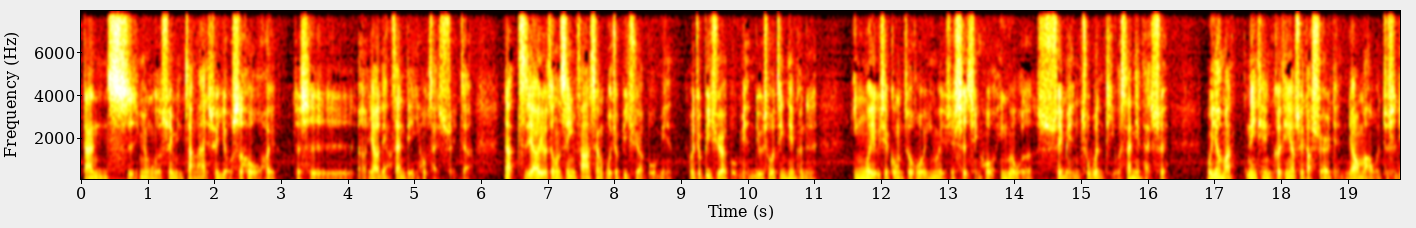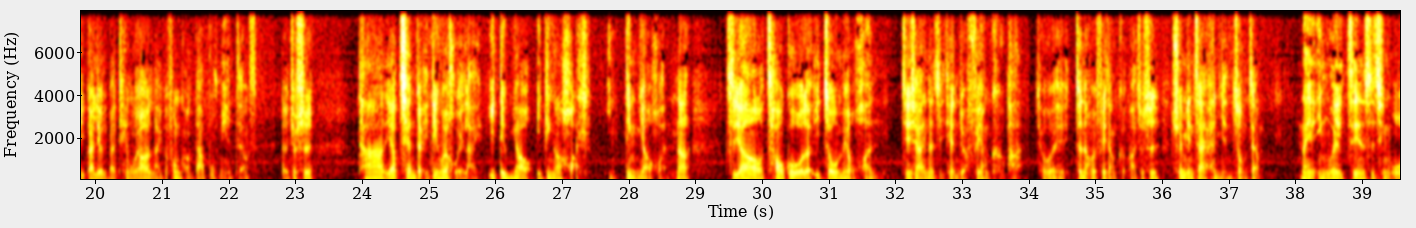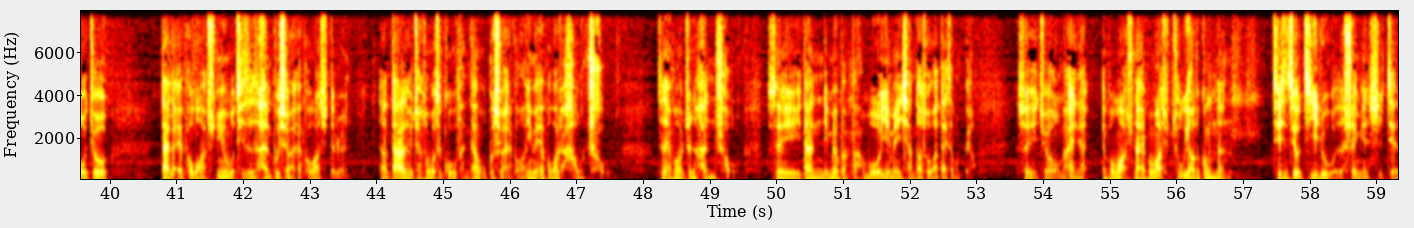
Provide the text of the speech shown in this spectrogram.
但是因为我的睡眠障碍，所以有时候我会就是呃要两三点以后才睡这样。那只要有这种事情发生，我就必须要补眠，我就必须要补眠。比如说，我今天可能因为有些工作，或因为有些事情，或因为我睡眠出问题，我三点才睡。我要么那天隔天要睡到十二点，要么我就是礼拜六、礼拜天我要来个疯狂大补眠，这样子。对，就是他要欠的一定会回来，一定要一定要还，一定要还。那只要超过了一周没有还，接下来那几天就非常可怕。就会真的会非常可怕，就是睡眠债很严重这样。那也因为这件事情，我就带了 Apple Watch，因为我其实很不喜欢 Apple Watch 的人。那大家都会讲说我是果粉，但我不喜欢 Apple Watch，因为 Apple Watch 好丑，真的 Apple Watch 真的很丑。所以，但也没有办法，我也没想到说我要带什么表，所以就买一台 Apple Watch。那 Apple Watch 主要的功能其实只有记录我的睡眠时间。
